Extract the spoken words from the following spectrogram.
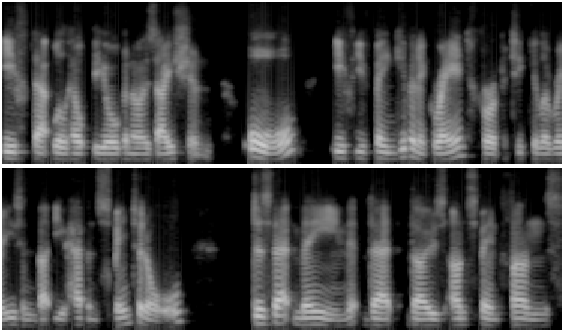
if that will help the organisation or if you've been given a grant for a particular reason but you haven't spent it all does that mean that those unspent funds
